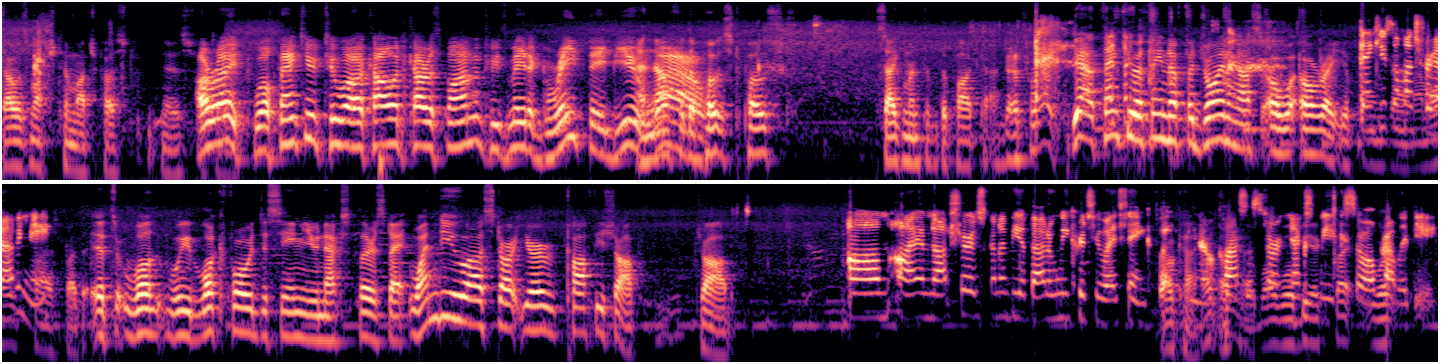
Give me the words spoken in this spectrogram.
that was much too much post news. All right. Well, thank you to our college correspondent who's made a great debut. And now wow. for the post post segment of the podcast. That's right. Yeah, thank you, Athena, for joining us. Oh, oh right. You're Thank you so playing much for having me. surprised. It's well, we look forward to seeing you next Thursday. When do you uh, start your coffee shop job? Um, I am not sure. It's going to be about a week or two, I think. But Okay, you know, okay. classes Well, start we'll be next week, so I'll we're- probably be.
